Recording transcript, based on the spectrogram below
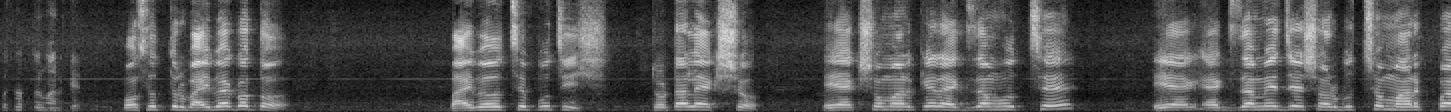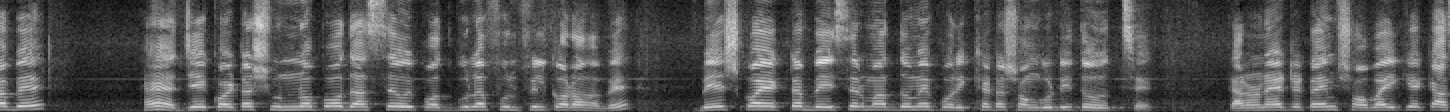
পঁচাত্তর মার্কেট পঁচাত্তর। কত? বাইবা হচ্ছে পঁচিশ। টোটাল একশো। এই একশো মার্কের এক্সাম হচ্ছে এই এক্সামে যে সর্বোচ্চ মার্ক পাবে হ্যাঁ যে কয়টা শূন্য পদ আছে ওই পদগুলা ফুলফিল করা হবে। বেশ কয়েকটা বেসের মাধ্যমে পরীক্ষাটা সংগঠিত হচ্ছে। কারণ অ্যাট এ টাইম সবাইকে কাছ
